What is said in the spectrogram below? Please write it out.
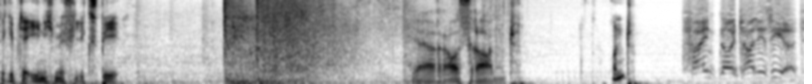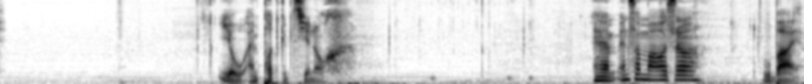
Der gibt ja eh nicht mehr viel XP. Herausragend. Und? Feind neutralisiert. Jo, ein Pot gibt's hier noch. Ähm, Infomauser. Wobei.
